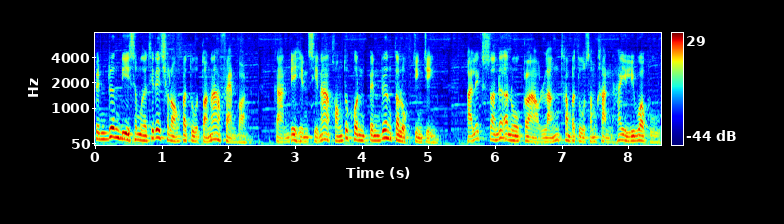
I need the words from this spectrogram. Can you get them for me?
เป็นเรื่องดีเสมอที่ได้ฉลองประตูต่อหน้าแฟนบอล การได้เห็นสีหน้าของทุกคนเป็นเรื่องตลกจริง ๆ อเล็กซานเดอร์อโนกล่าวหลังทำประตูสำคัญให้ลิเวอร์พูล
